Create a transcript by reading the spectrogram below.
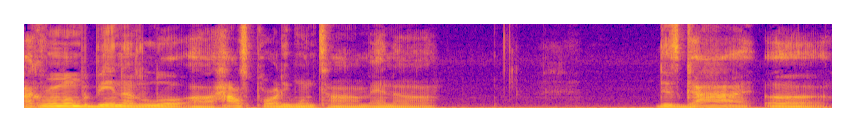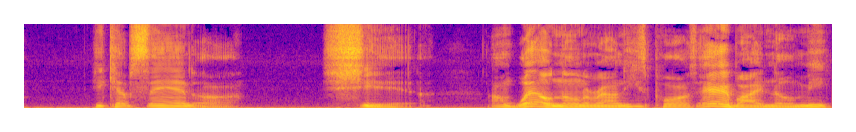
I can remember being at a little uh, house party one time, and uh this guy, uh he kept saying, uh, shit, I'm well known around these parts. Everybody know me.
